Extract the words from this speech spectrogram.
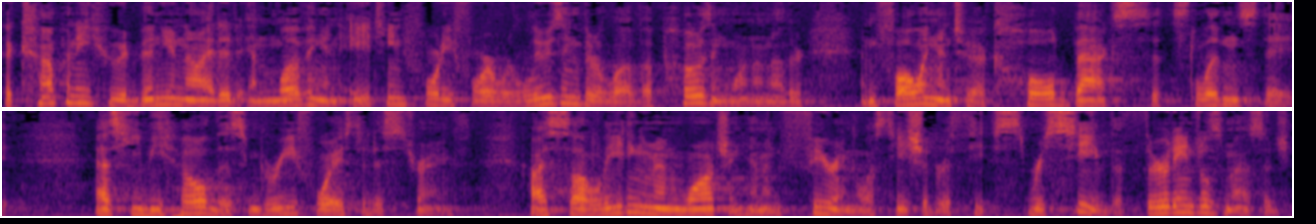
The company who had been united and loving in 1844 were losing their love, opposing one another, and falling into a cold, backslidden state. As he beheld this, grief wasted his strength. I saw leading men watching him and fearing lest he should receive the third angel's message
